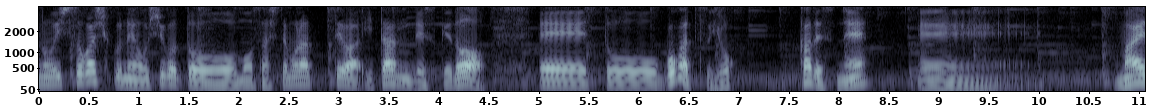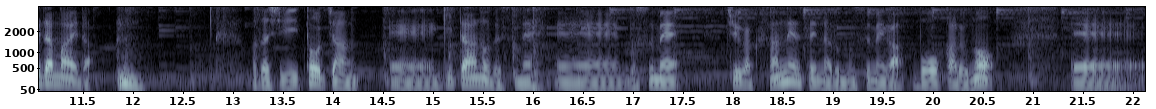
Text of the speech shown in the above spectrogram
の忙しくねお仕事もさせてもらってはいたんですけどえっと5月4日ですねえー、前田前田。私父ちゃん、えー、ギターのですね、えー、娘中学3年生になる娘がボーカルの、え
